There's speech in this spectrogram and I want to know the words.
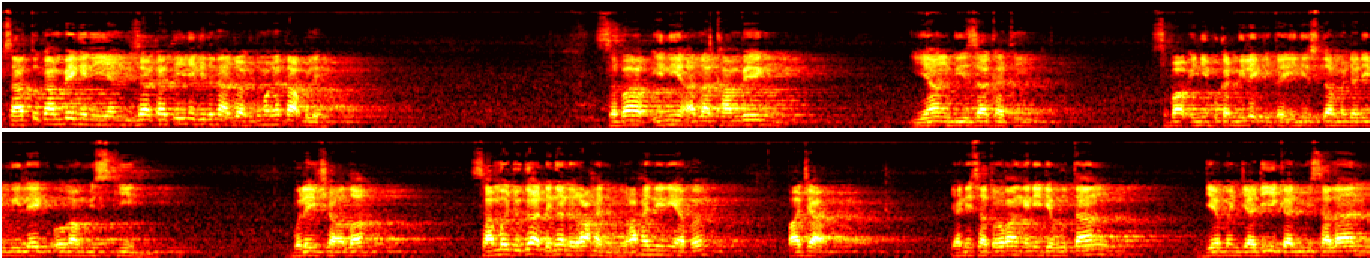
satu kambing ini yang dizakati ini kita nak jual. Kita mengatakan tak boleh. Sebab ini adalah kambing yang dizakati. Sebab ini bukan milik kita Ini sudah menjadi milik orang miskin Boleh insyaAllah Sama juga dengan rahan Rahan ini apa? Pajak Yang ini satu orang ini dia hutang Dia menjadikan misalan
